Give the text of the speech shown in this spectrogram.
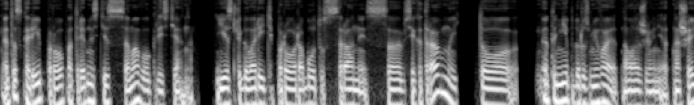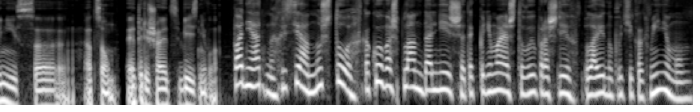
Это скорее про потребности самого крестьяна. Если говорить про работу с раной, с психотравмой, то это не подразумевает налаживание отношений с э, отцом. Это решается без него. Понятно. Христиан, ну что, какой ваш план дальнейший? Я так понимаю, что вы прошли половину пути как минимум.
